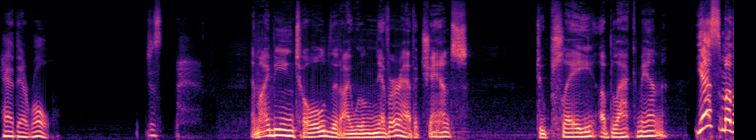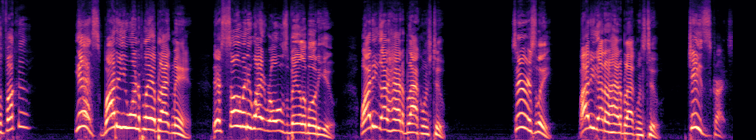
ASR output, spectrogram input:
had that role. Just Am I being told that I will never have a chance to play a black man? Yes, motherfucker. Yes. Why do you want to play a black man? There's so many white roles available to you. Why do you gotta have the black ones too? Seriously. Why do you gotta have the black ones too? Jesus Christ.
